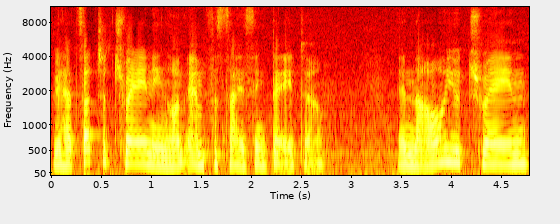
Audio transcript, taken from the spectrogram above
We had such a training on emphasizing data. And now you train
